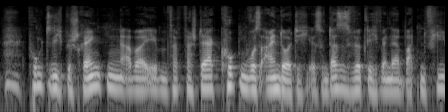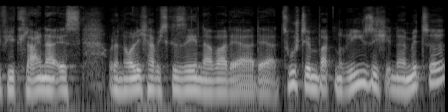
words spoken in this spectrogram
Punkte nicht beschränken, aber eben verstärkt gucken, wo es eindeutig ist. Und das ist wirklich, wenn der Button viel, viel kleiner ist. Oder neulich habe ich es gesehen, da war der, der Zustimmen-Button riesig in der Mitte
